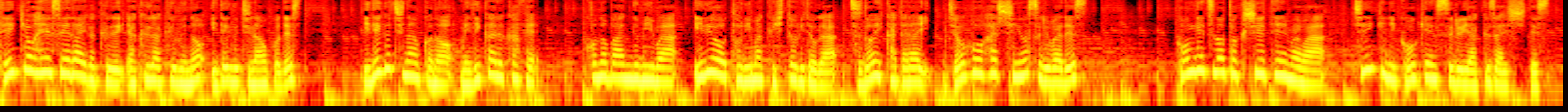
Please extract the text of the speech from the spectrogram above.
帝京平成大学薬学部の井出口直子です。井出口直子のメディカルカフェ。この番組は医療を取り巻く人々が集い語らい情報発信をする場です。今月の特集テーマは地域に貢献する薬剤師です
